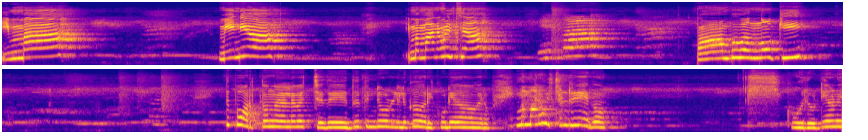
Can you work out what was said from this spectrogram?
ഇമ്മ! മിനിയോ? ഇമ്മമാനെ വിളിച്ചാ? പാമ്പ് വന്നോക്കി. ഇത് പുറത്തൊന്നുമല്ലല്ലോ വെച്ചത്. ഇത് ഇതിന്റെ ഉള്ളിൽ കയറിക്കൂടിയതാകരം ഇമ്മമാനെ വിളിച്ചോണ്ട് വേഗം. കുരുടിയാണ്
